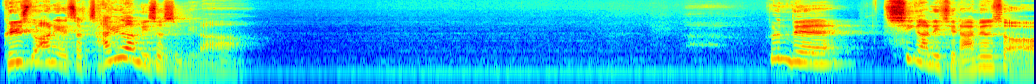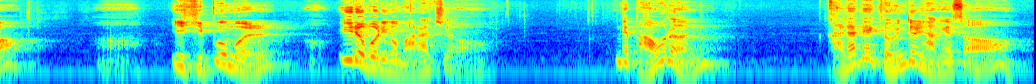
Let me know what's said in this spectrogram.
그리스도 안에서 자유함이 있었습니다. 그런데 시간이 지나면서 어, 이 기쁨을 잃어버리고 말았죠. 근데 바울은 갈라디아 교인들 향해서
